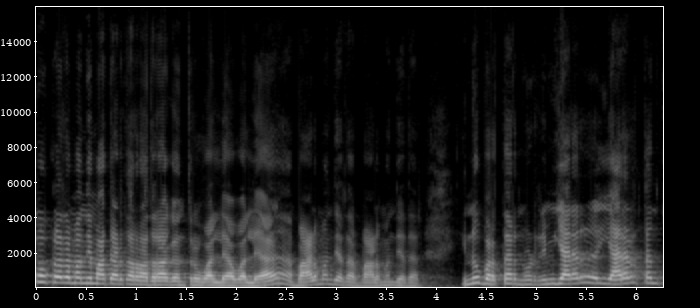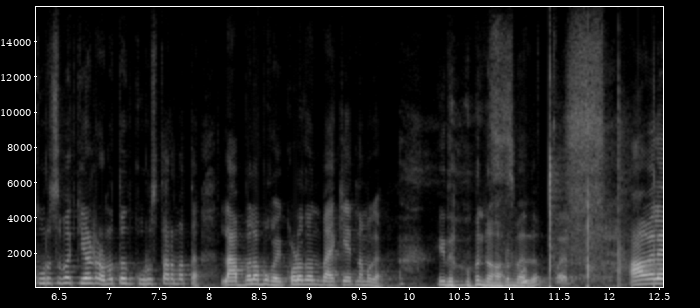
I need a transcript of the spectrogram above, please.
ಮುಕ್ಳರ ಮಂದಿ ಮಾತಾಡ್ತಾರ ಅದ್ರಾಗಂತರು ಒಲ್ಯ ಒಲ್ಯ ಭಾಳ ಮಂದಿ ಅದಾರ ಭಾಳ ಮಂದಿ ಅದಾರ. ಇನ್ನೂ ಬರ್ತಾರೆ ನೋಡ್ರಿ. ನಿಮ್ಗೆ ಯಾರು ಯಾರ್ಯಾರು ತಂದು ಕೂರಿಸ್ಬೇಕು ಕೇಳ್ರಿ ಅವನು ತಂದು ಕೂರಿಸ್ತಾರೆ ಮತ್ತು ಲಾಭ ಲಾಭ ಹೊಯ್ಕೊಳ್ಳೋದು ಒಂದು ಬಾಕಿ ಐತೆ ನಮಗೆ. ಇದು ನಾರ್ಮಲ್ ಆಮೇಲೆ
